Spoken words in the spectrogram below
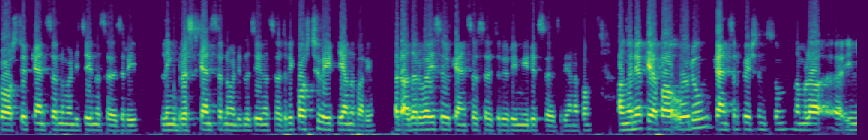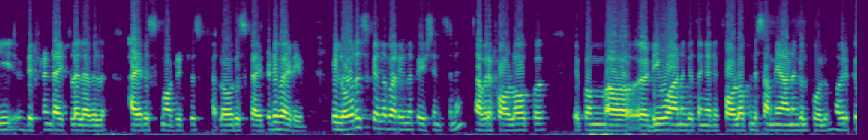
പ്രോസ്റ്റേറ്റ് ക്യാൻസറിന് വേണ്ടി ചെയ്യുന്ന സർജറി അല്ലെങ്കിൽ ബ്രസ്റ്റ് ക്യാൻസറിന് വേണ്ടിയിട്ടുള്ള ചെയ്യുന്ന സർജറി കുറച്ച് വെയിറ്റ് ചെയ്യാന്ന് പറയും. ബട്ട് അതർവൈസ് ഒരു ക്യാൻസർ സർജറി ഒരു ഇമീഡിയറ്റ് സർജറിയാണ് അപ്പം അങ്ങനെയൊക്കെ അപ്പൊ ഓരോ ക്യാൻസർ പേഷ്യൻസും നമ്മൾ ഈ ഡിഫറെന്റ് ആയിട്ടുള്ള level high risk moderate risk low risk ആയിട്ട് ഡിവൈഡ് ചെയ്യും. ഈ ലോ റിസ്ക് എന്ന് പറയുന്ന പേഷ്യൻസിന് അവരെ ഫോളോ അപ്പ് ഇപ്പം ഡ്യൂ ആണെങ്കിൽ തന്നെ ഫോളോ അപ്പിന്റെ സമയമാണെങ്കിൽ പോലും അവർക്ക്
